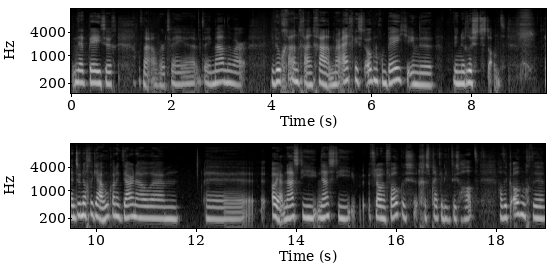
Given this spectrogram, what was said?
net bezig. Of nou, over twee, twee maanden, maar je wil gaan, gaan, gaan. Maar eigenlijk is het ook nog een beetje in de in de ruststand. En toen dacht ik, ja, hoe kan ik daar nou. Um, uh, oh ja, naast die, naast die flow en focus gesprekken die ik dus had, had ik ook nog de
